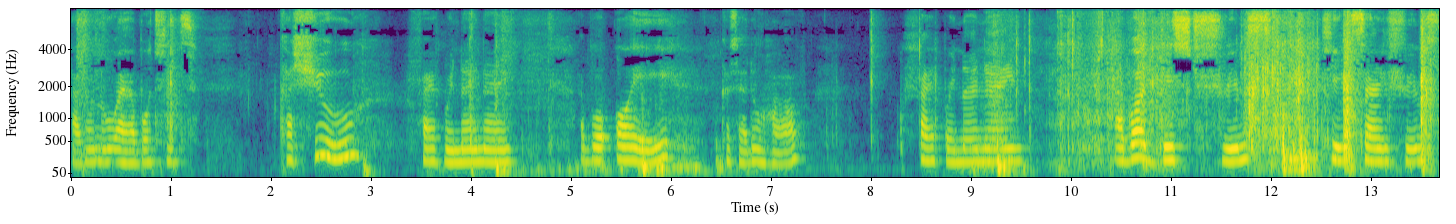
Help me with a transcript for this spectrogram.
I don't know why i bought it. Cashew 5.99 i bought oil because i don't have. 5.99 i bought these shrimps king size shrimps.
